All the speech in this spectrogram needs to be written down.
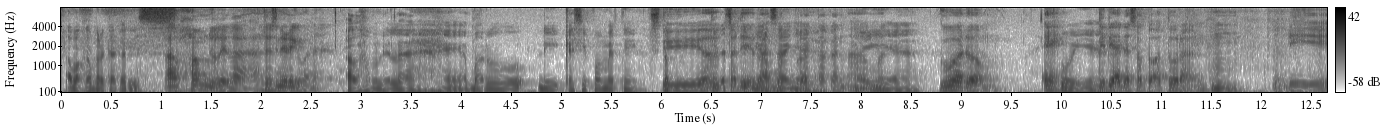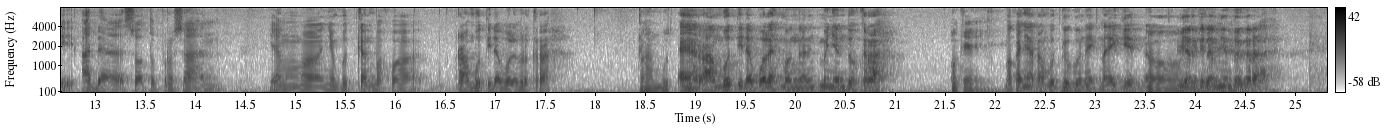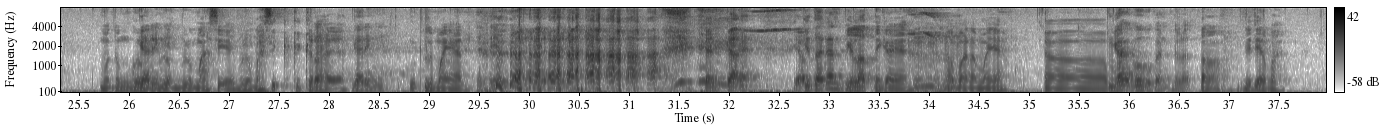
Apa kabar Kakak Riz? Alhamdulillah. Lu sendiri gimana? Alhamdulillah ya baru dikasih format nih. Step, Iya, tidak tadi biasanya. berantakan amat. Iya. Gua dong. Eh, Oh, iya. jadi ada satu aturan Hmm. di ada suatu perusahaan yang menyebutkan bahwa rambut tidak boleh berkerah. Rambut Eh, tidak- rambut tidak boleh menyentuh kerah. Oke. Makanya rambut gue gue naik naikin Oh, biar gitu tidak ya. menyentuh kerah. Untung gue belum ya? belum masih ya, belum masih ke kerah ya. Garingnya. Lumayan. eh, Kak, kita kan pilot nih Kak ya. Hmm, Apa namanya? Eh, Enggak, gue bukan pilot. oh, jadi apa?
